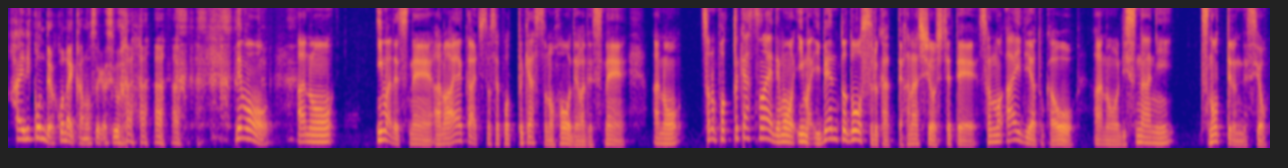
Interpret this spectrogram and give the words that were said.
入り込んでは来ない可能性がすごい。でも、あの、今ですね、あの、綾川千歳ポッドキャストの方ではですね、あの、そのポッドキャスト内でも今イベントどうするかって話をしてて、そのアイディアとかを、あの、リスナーに募ってるんですよ。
